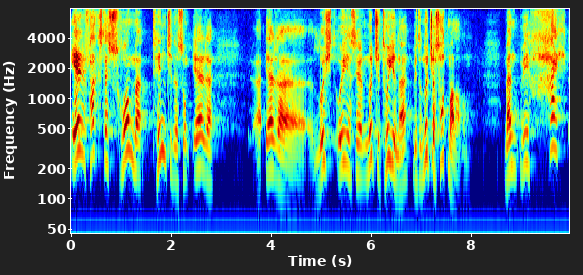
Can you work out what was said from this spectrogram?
er faktisk det samme tingene som er er lust og jeg ser nødje tøyene, vi tar nødje sottmalene. Men vi helt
